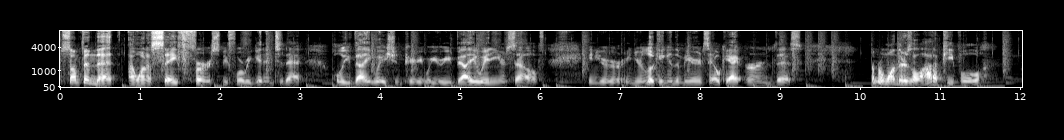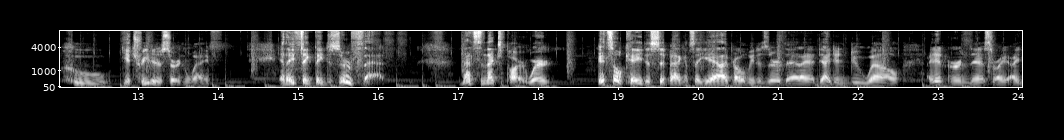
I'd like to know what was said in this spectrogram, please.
Something that I want to say first before we get into that whole evaluation period where you're evaluating yourself and you're and you're looking in the mirror and say, okay, I earned this Number one, there's a lot of people who get treated a certain way and they think they deserve that. That's the next part where it's okay to sit back and say, yeah, I probably deserve that. I, I didn't do well. I didn't earn this, or I, I,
